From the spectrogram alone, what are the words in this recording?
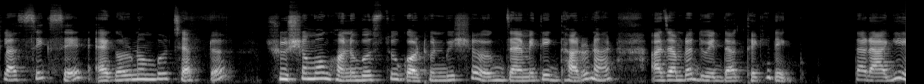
ক্লাস সিক্সের এগারো নম্বর চ্যাপ্টার, সুষম ঘনবস্তু গঠন বিষয়ক জ্যামিতিক ধারণার আজ আমরা দুয়ের দাগ থেকে দেখব। তার আগে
